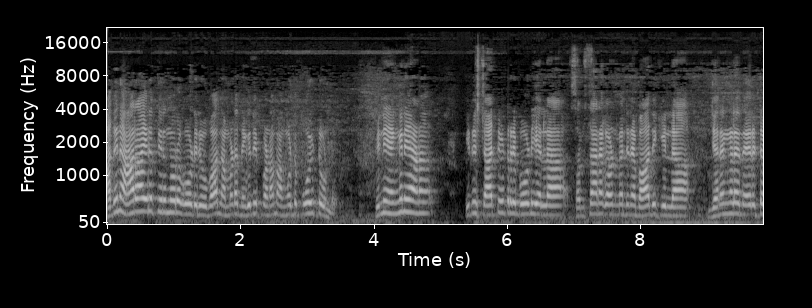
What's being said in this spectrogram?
അതിന് ആറായിരത്തി ഇരുന്നൂറ് കോടി രൂപ നമ്മുടെ നികുതി പണം അങ്ങോട്ട് പോയിട്ടുമുണ്ട് പിന്നെ എങ്ങനെയാണ് ഇത് സ്റ്റാറ്റ്യൂട്ടറി ബോഡിയല്ല സംസ്ഥാന ഗവൺമെന്റിനെ ബാധിക്കില്ല ജനങ്ങളെ നേരിട്ട്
